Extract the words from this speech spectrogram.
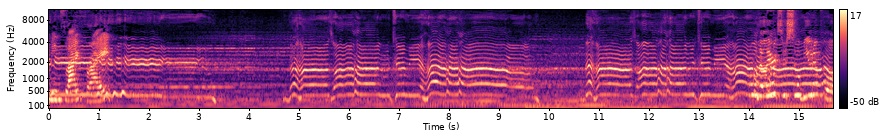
means life, right? Oh, the lyrics are so beautiful.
